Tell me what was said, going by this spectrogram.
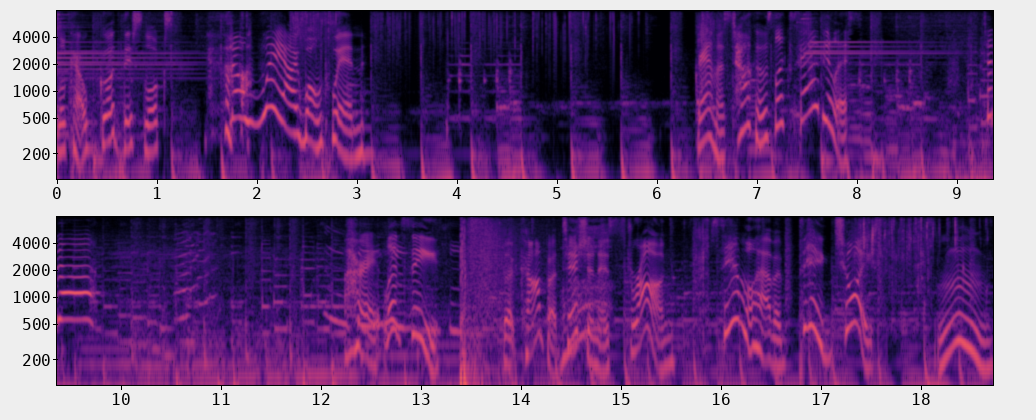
Look how good this looks! No way I won't win! Grandma's tacos look fabulous! Alright, let's see. The competition is strong! Sam will have a big choice. Mmm.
